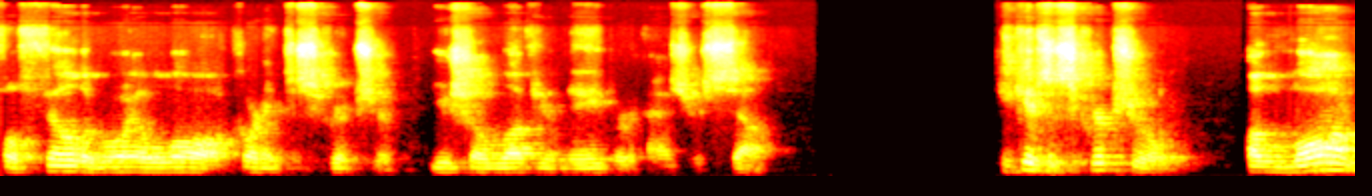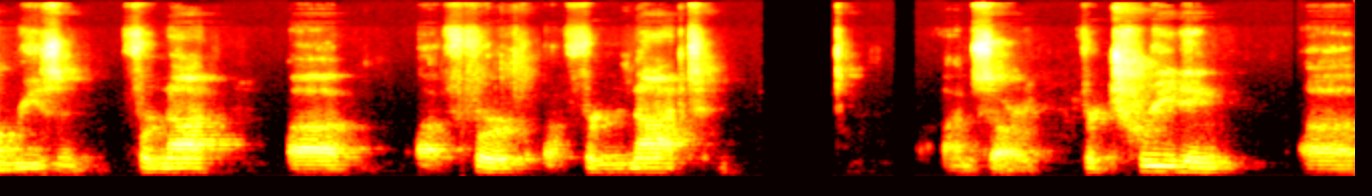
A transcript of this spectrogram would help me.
fulfill the royal law according to scripture, you shall love your neighbor as yourself. He gives a scriptural, a law reason for not, uh, uh, for, uh, for not, I'm sorry, for treating uh,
